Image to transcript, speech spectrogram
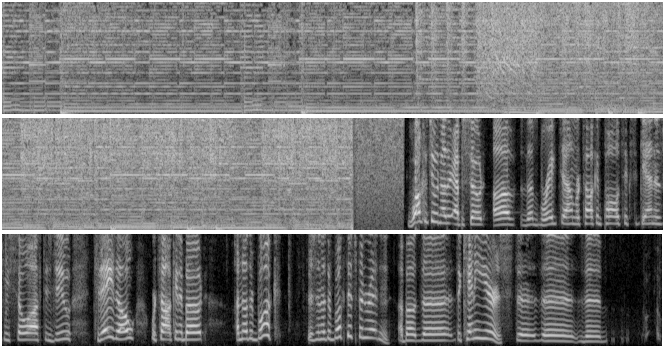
Welcome to another episode of The Breakdown. We're talking politics again, as we so often do. Today, though, we're talking about another book. There's another book that's been written about the, the Kenney years. The, the, the,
